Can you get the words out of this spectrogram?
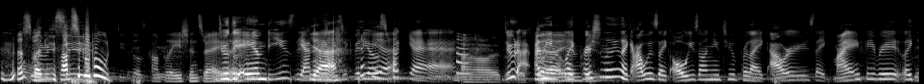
That's Let funny. me Props see to people who do those compilations, right? Dude, the Like- AMVs, the anime Yeah. music videos, Yeah. fuck yeah. Oh, that's Dude, I, best I mean, Yeah, like AMV. personally, like I was like always on YouTube for like hours. Like my favorite like Yeah.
